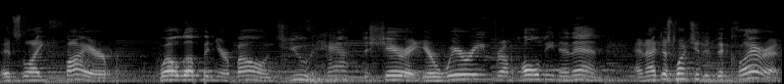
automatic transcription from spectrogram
it's like fire welled up in your bones. You have to share it. You're weary from holding it in. And I just want you to declare it.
